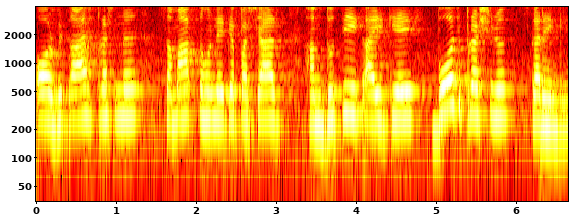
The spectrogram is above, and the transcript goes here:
और विकास प्रश्न समाप्त होने के पश्चात हम द्वितीय इकाई के बोध प्रश्न करेंगे।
